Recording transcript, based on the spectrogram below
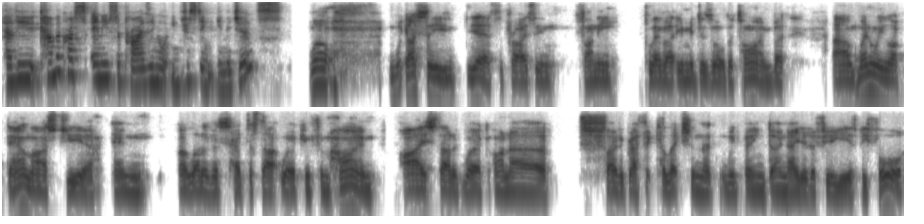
Have you come across any surprising or interesting images? Well, I see, yeah, surprising, funny, clever images all the time. But um, when we locked down last year and a lot of us had to start working from home, I started work on a photographic collection that we'd been donated a few years before.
